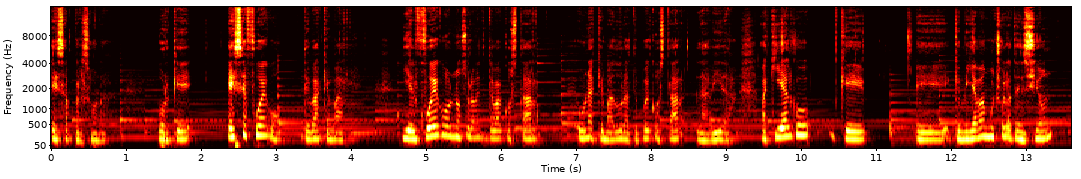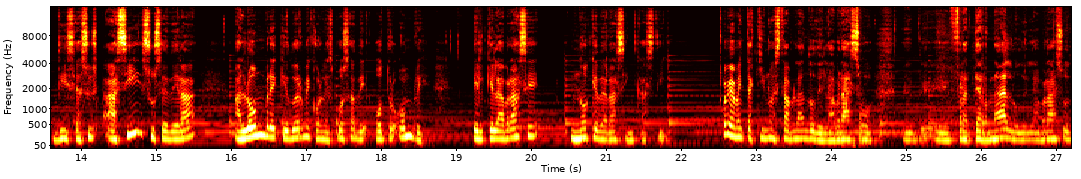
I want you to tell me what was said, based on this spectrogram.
esa persona, porque ese fuego te va a quemar. Y el fuego no solamente te va a costar una quemadura, te puede costar la vida. Aquí algo que eh, que me llama mucho la atención. Dice, así sucederá al hombre que duerme con la esposa de otro hombre. El que la abrace no quedará sin castigo. Obviamente aquí no está hablando del abrazo eh, eh, fraternal o del abrazo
